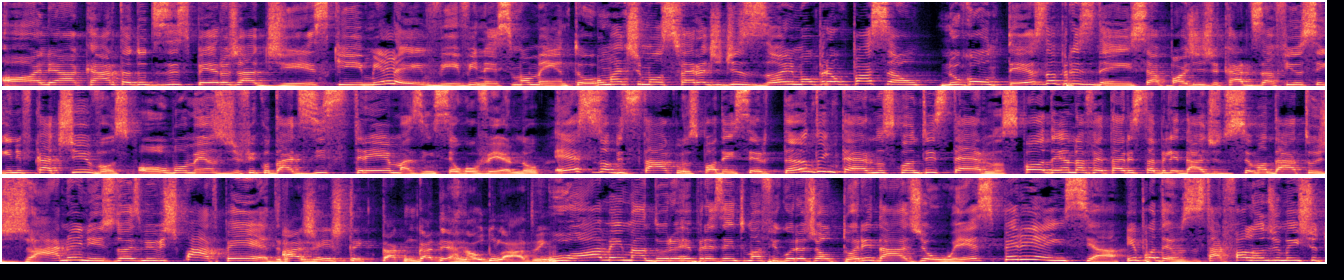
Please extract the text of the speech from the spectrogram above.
Olha, a carta do desespero já diz que Milley vive nesse momento uma atmosfera de desânimo ou preocupação. No contexto da presidência, pode indicar desafios significativos ou momentos de dificuldades extremas em seu governo. Esses obstáculos podem ser tanto internos quanto externos, podendo afetar a estabilidade do seu mandato já no início de 2024, Pedro. A gente tem que estar com o cadernal do lado, hein? O homem maduro representa uma figura de autoridade ou experiência. E podemos estar falando de uma instituição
